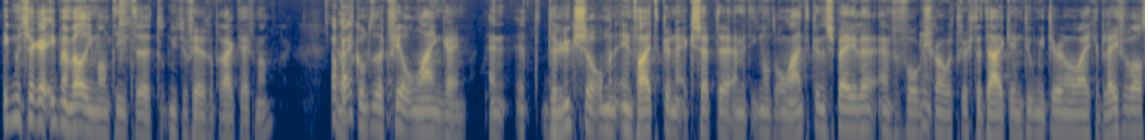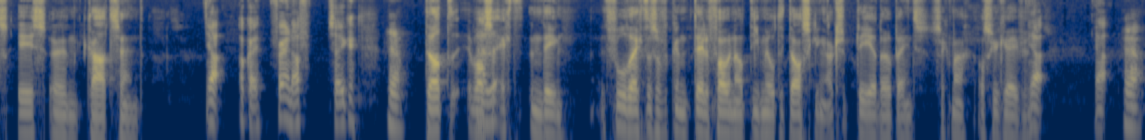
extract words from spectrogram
ik moet zeggen, ik ben wel iemand die het uh, tot nu toe veel gebruikt heeft, man. Oké. Okay. Dat komt omdat ik veel online game. En het, de luxe om een invite te kunnen accepten en met iemand online te kunnen spelen. En vervolgens hm. gewoon weer terug te duiken in Doom Eternal waar je gebleven was, is een godsend. Ja, oké, okay, fair enough. Zeker. Ja. Dat was echt een ding. Het voelde echt alsof ik een telefoon had die multitasking accepteerde opeens, zeg maar, als gegeven. Ja, ja. ja.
